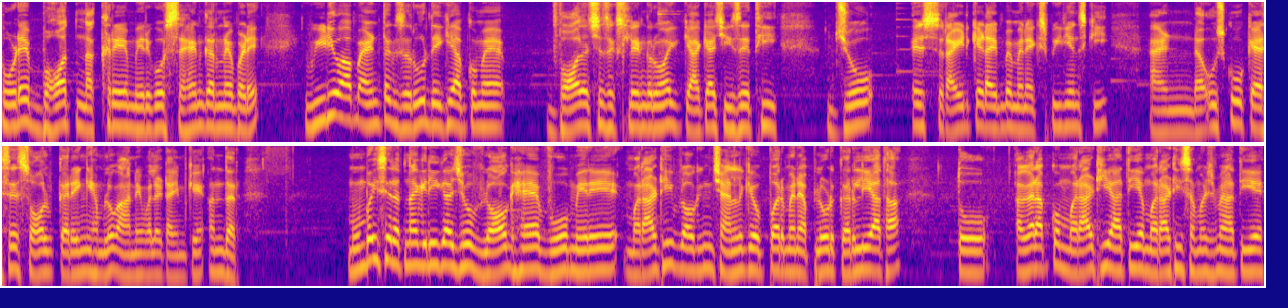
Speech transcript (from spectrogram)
थोड़े बहुत नखरे मेरे को सहन करने पड़े। वीडियो आप एंड तक ज़रूर देखिए आपको मैं बहुत अच्छे से एक्सप्लेन करूँगा कि क्या क्या चीज़ें थी जो इस राइड के टाइम पे मैंने एक्सपीरियंस की। एंड उसको कैसे सॉल्व करेंगे हम लोग आने वाले टाइम के अंदर? मुंबई से रत्नागिरी का जो व्लॉग है, वो मेरे मराठी व्लॉगिंग चैनल के ऊपर मैंने अपलोड कर लिया था। तो अगर आपको मराठी आती है, मराठी समझ में आती है,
